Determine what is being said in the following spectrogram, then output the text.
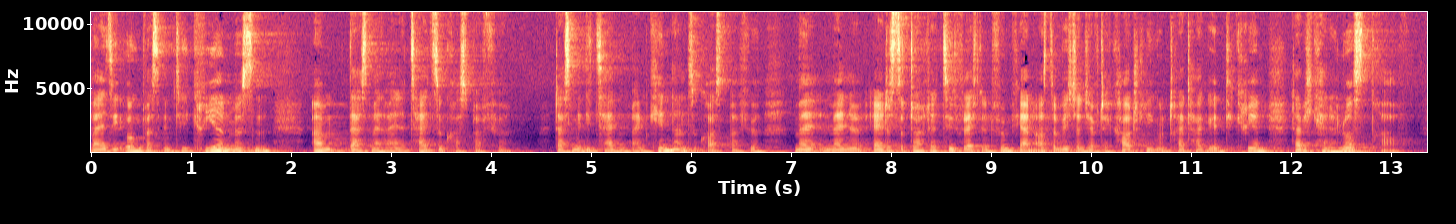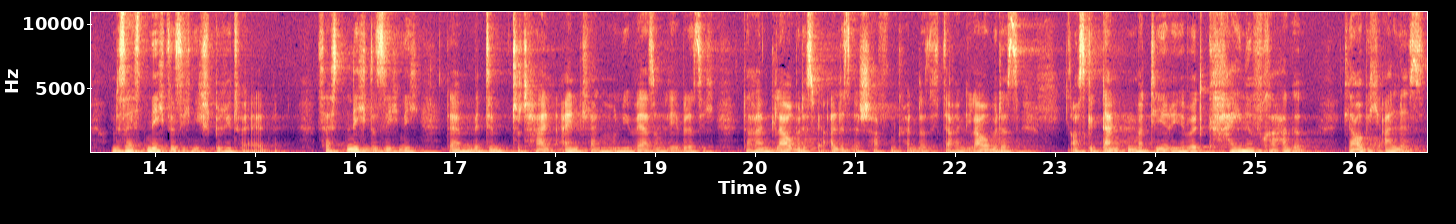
weil sie irgendwas integrieren müssen, ähm, da ist mir meine Zeit zu kostbar für. Da ist mir die Zeit mit meinen Kindern zu kostbar für. Meine älteste Tochter zieht vielleicht in fünf Jahren aus, da will ich dann nicht auf der Couch liegen und drei Tage integrieren. Da habe ich keine Lust drauf. Und das heißt nicht, dass ich nicht spirituell bin. Das heißt nicht, dass ich nicht mit dem totalen Einklang im Universum lebe, dass ich daran glaube, dass wir alles erschaffen können, dass ich daran glaube, dass aus Gedanken Materie wird. Keine Frage. Glaube ich alles.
